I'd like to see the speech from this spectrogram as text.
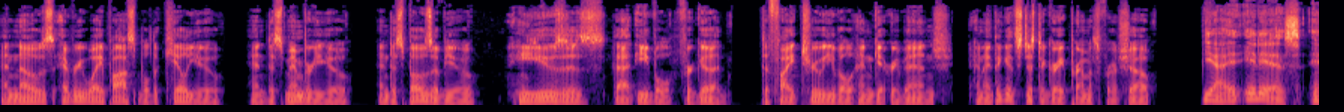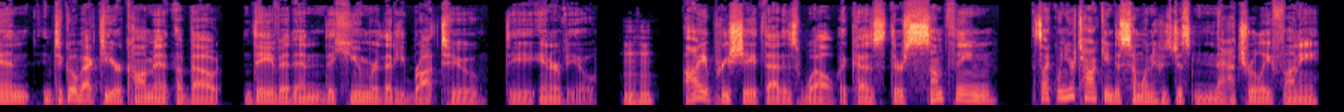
and knows every way possible to kill you and dismember you and dispose of you, he uses that evil for good to fight true evil and get revenge. And I think it's just a great premise for a show. Yeah, it, it is. And to go back to your comment about David and the humor that he brought to the interview, mm-hmm. I appreciate that as well because there's something, it's like when you're talking to someone who's just naturally funny,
